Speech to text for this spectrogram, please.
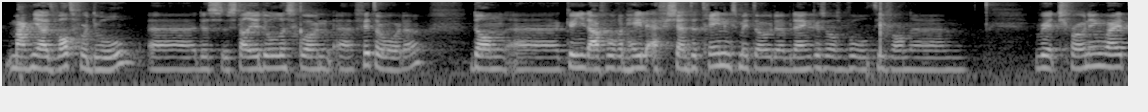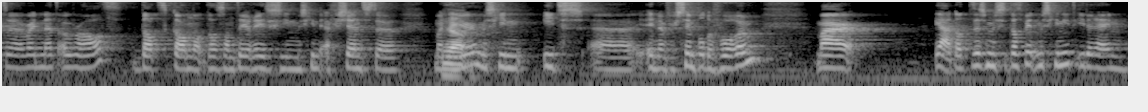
maakt niet uit wat voor doel. dus stel je doel is gewoon fitter worden. Dan kun je daarvoor een hele efficiënte trainingsmethode bedenken. Zoals bijvoorbeeld die van, ehm, Rich Froning, waar je, het, eh, waar je het net over had. Dat, kan, dat is dan theoretisch gezien misschien de efficiëntste manier. Ja. Misschien iets eh, in een versimpelde vorm. Maar ja, dat, is, dat vindt misschien niet iedereen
